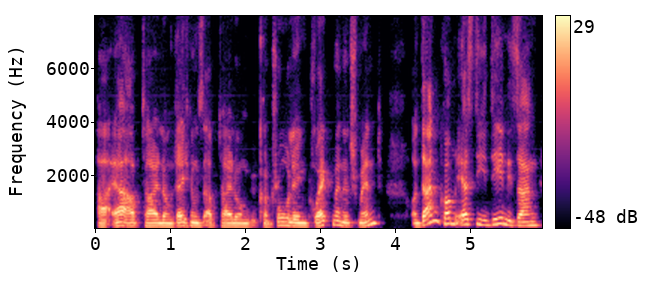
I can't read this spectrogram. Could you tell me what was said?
HR-Abteilung, Rechnungsabteilung, Controlling, Projektmanagement. Und dann kommen erst die Ideen, die sagen,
